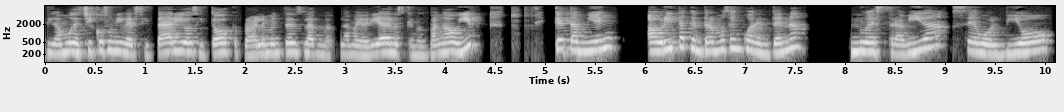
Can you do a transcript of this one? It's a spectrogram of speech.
digamos, de chicos universitarios y todo, que probablemente es la, mayoría de los que nos van a oír, que también ahorita que entramos en cuarentena, nuestra vida se volvió,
